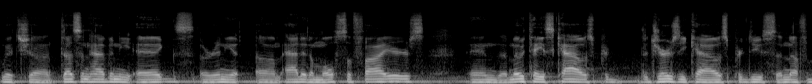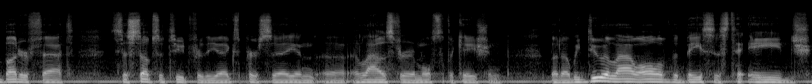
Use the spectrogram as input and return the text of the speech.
which uh, doesn't have any eggs or any um, added emulsifiers. And the Motes cows, the Jersey cows, produce enough butter fat to substitute for the eggs per se and uh, allows for emulsification. But uh, we do allow all of the bases to age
